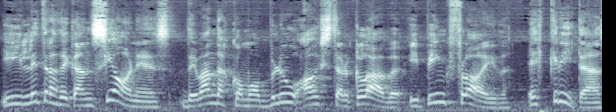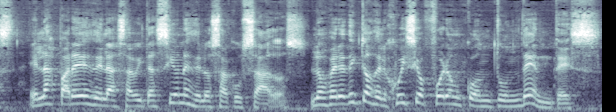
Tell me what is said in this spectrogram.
y letras de canciones de bandas como Blue Oyster Club y Pink Floyd, escritas en las paredes de las habitaciones de los acusados. Los veredictos del juicio fueron contundentes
